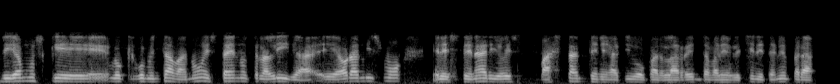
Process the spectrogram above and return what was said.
digamos que lo que comentaba, ¿no? Está en otra liga. Eh, ahora mismo el escenario es bastante negativo para la renta variable china y también para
